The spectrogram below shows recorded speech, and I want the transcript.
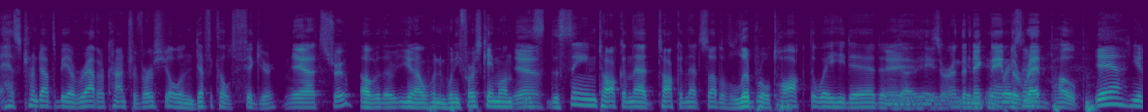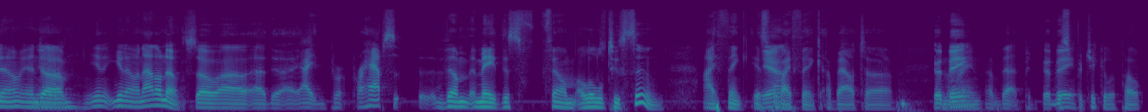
has turned out to be a rather controversial and difficult figure Yeah, it's true. over the you know when, when he first came on Yeah. this, the scene talking that talking that sort of liberal talk the way he did and Yeah, uh, he's and- earned the and nickname the. Red Pope. Yeah, you know, and Yeah. um, you you know, and I don't know. So uh, uh, I, I perhaps them made this film a little too soon. I think is what I think about uh, Could be. reign of that Could this be. particular pope.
